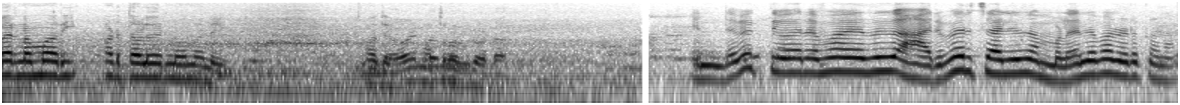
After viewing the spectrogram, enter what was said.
ഭരണം മാറി അടുത്ത ആൾ വരണമെന്നല്ലേ അതെ മാത്രമേ എന്റെ വ്യക്തിപരമായത് ആര് ഭരിച്ചാലും നമ്മൾ തന്നെ പണിയെടുക്കണം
